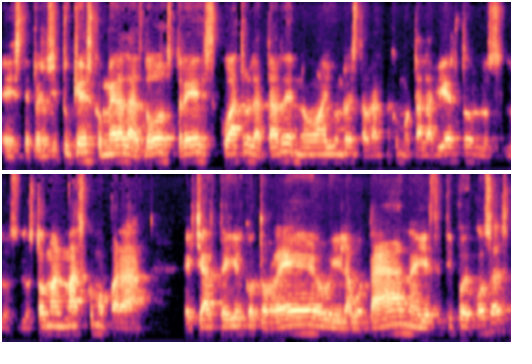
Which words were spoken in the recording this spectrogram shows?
Este, pero si tú quieres comer a las 2, 3, 4 de la tarde, no hay un restaurante como tal abierto, los, los, los toman más como para echarte ahí el cotorreo y la botana y este tipo de cosas.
